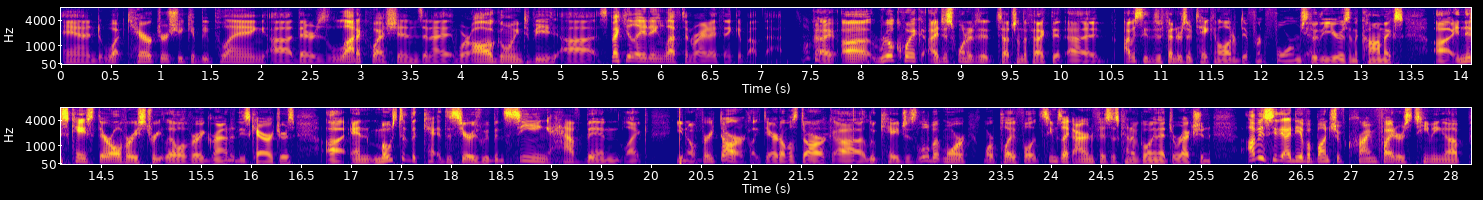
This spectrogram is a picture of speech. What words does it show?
and what character she could be playing, uh, there's a lot of questions, and I, we're all going to be uh, speculating left and right, I think, about that. Okay. Uh, real quick, I just wanted to touch on the fact that uh, obviously the Defenders have taken a lot of different forms through the years in the comics. Uh, in this case, they're all very street level, very grounded. These characters, uh, and most of the ca- the series we've been seeing have been like you know very dark, like Daredevil's dark. Uh, Luke Cage is a little bit more more playful. It seems like Iron Fist is kind of going that direction. Obviously, the idea of a bunch of crime fighters teaming up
